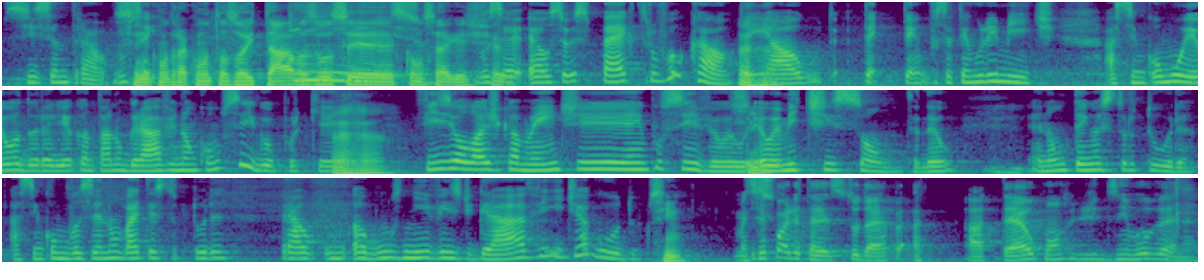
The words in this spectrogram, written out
Si central. Não Sem sei. contar quantas oitavas você Isso. consegue Você é o seu espectro vocal. Tem Aham. algo. Tem, tem- você tem um limite. Assim como eu adoraria cantar no grave e não consigo, porque Aham. fisiologicamente é impossível eu, eu emitir som, entendeu? Eu não tenho estrutura. Assim como você não vai ter estrutura para alguns níveis de grave e de agudo. Sim. Mas você pode até estudar até o ponto de desenvolver, né?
